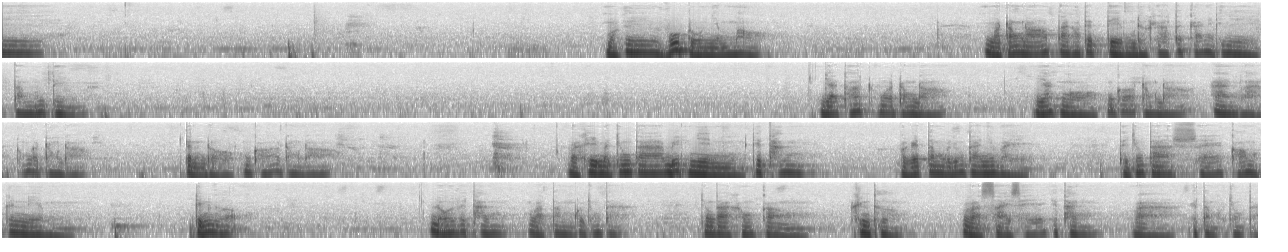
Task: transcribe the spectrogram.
một cái vũ trụ nhiệm màu. Mà trong đó ta có thể tìm được ra tất cả những cái gì ta muốn tìm. Giải thoát cũng ở trong đó, giác ngộ cũng có ở trong đó, an lạc cũng ở trong đó tình độ cũng có ở trong đó. Và khi mà chúng ta biết nhìn cái thân và cái tâm của chúng ta như vậy thì chúng ta sẽ có một cái niềm kính ngưỡng đối với thân và tâm của chúng ta. Chúng ta không còn khinh thường và xài sẻ cái thân và cái tâm của chúng ta.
